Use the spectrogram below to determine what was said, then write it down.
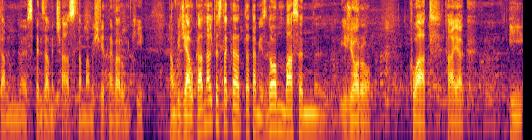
Tam spędzamy czas, tam mamy świetne warunki. Ja mówię działka, no ale to jest taka, ta, tam jest dom, basen, jezioro, kład, kajak i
